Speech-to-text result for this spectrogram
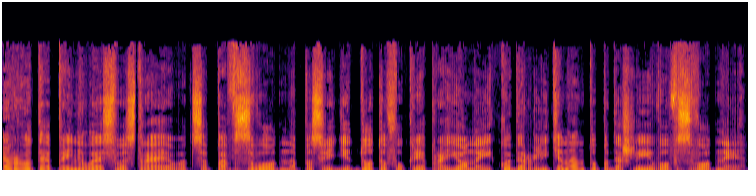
Рота принялась выстраиваться повзводно посреди дотов укрепрайона, и к обер-лейтенанту подошли его взводные.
